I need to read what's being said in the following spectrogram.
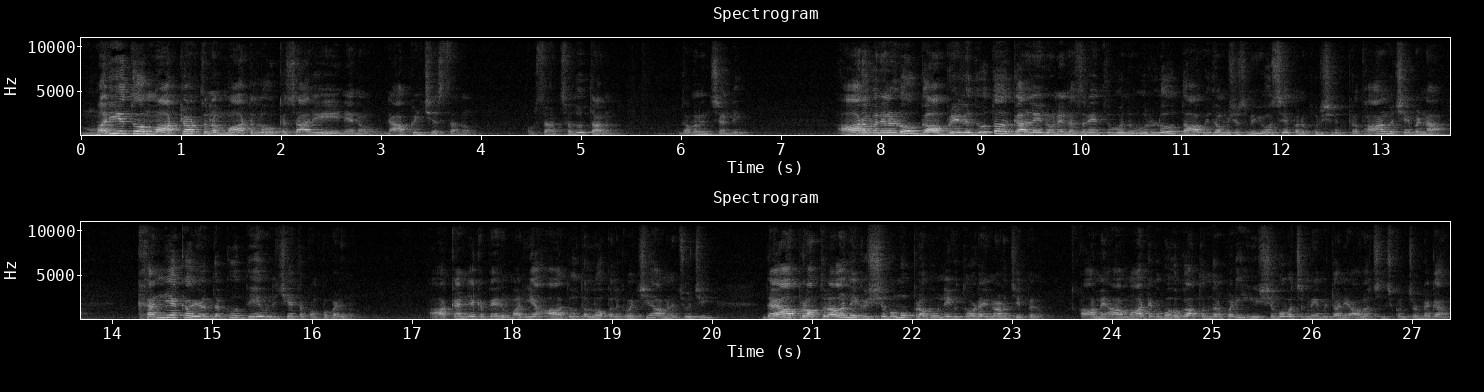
మరియతో మాట్లాడుతున్న మాటలు ఒకసారి నేను జ్ఞాపకం చేస్తాను. ఒకసారి చదువుతాను. గమనించండి. ఆరవ నెలలో గాబ్రియలు దూత గల్లైలోని నజరేతు ఉన్న ఊరిలో దావిద వంశస్సును యోసేపు అనే పురుషునికి ప్రధానము చేయబడిన కన్యక యొద్దకు దేవుని చేత పంపబడిన. ఆ కన్యక పేరు మరియ. ఆ దూత లోపలికి వచ్చి ఆమెను చూచి దయాప్రాప్తురాల నీకు శుభము ప్రభు నీకు తోడైనాడని చెప్పాను. ఆమె ఆ మాటకు బహుగా తొందరపడి ఈ శుభవచనం ఏమిటో అని ఆలోచించుకుంటుండగా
